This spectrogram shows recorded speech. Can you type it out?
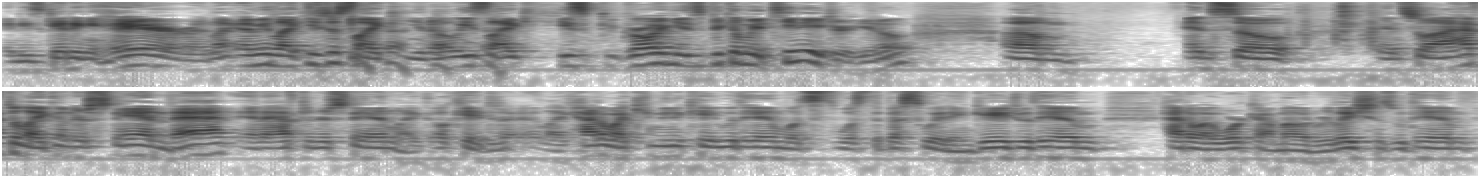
and he's getting hair and like I mean like he's just like, you know, he's like he's growing, he's becoming a teenager, you know? Um, and so and so I have to like understand that, and I have to understand like, okay, I, like how do I communicate with him? What's what's the best way to engage with him? How do I work out my own relations with him?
